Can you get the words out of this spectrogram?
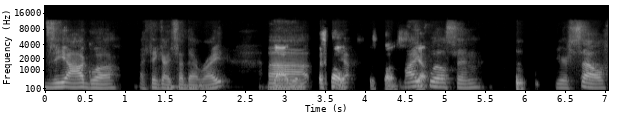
Ziagwa. I think I said that right. Uh, Let's go. Yep. Mike yep. Wilson, yourself,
